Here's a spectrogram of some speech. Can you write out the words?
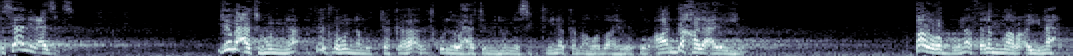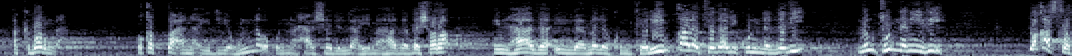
لسان العزيز. جمعتهن أتت لهن متكأ أتت كل واحدة منهن سكينة كما هو ظاهر القرآن دخل عليهن. قال ربنا فلما رأينه أكبرنا وقطعن أيديهن وقلنا حاشا لله ما هذا بشرا إن هذا إلا ملك كريم. قالت فذلكن الذي لمتنني فيه. وقصت.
